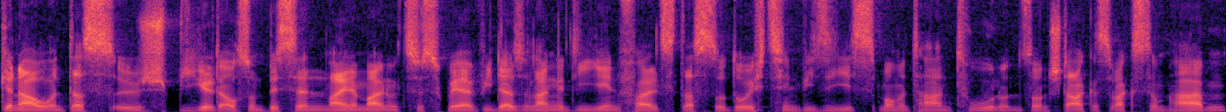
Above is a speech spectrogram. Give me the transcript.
Genau, und das äh, spiegelt auch so ein bisschen meine Meinung zu Square wider, solange die jedenfalls das so durchziehen, wie sie es momentan tun und so ein starkes Wachstum haben.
